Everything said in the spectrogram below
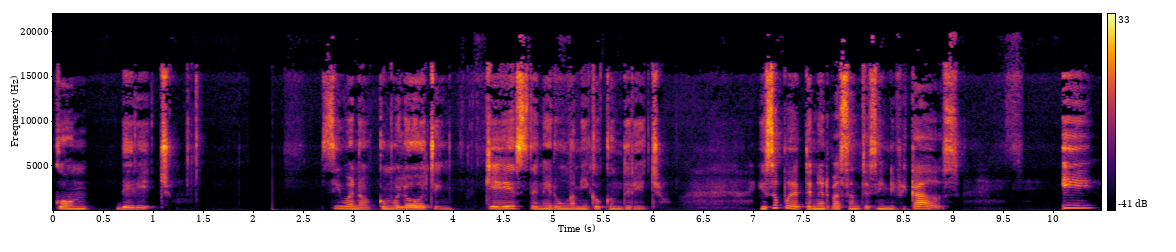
con derecho. Sí, bueno, como lo oyen, ¿qué es tener un amigo con derecho? Eso puede tener bastantes significados. Y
